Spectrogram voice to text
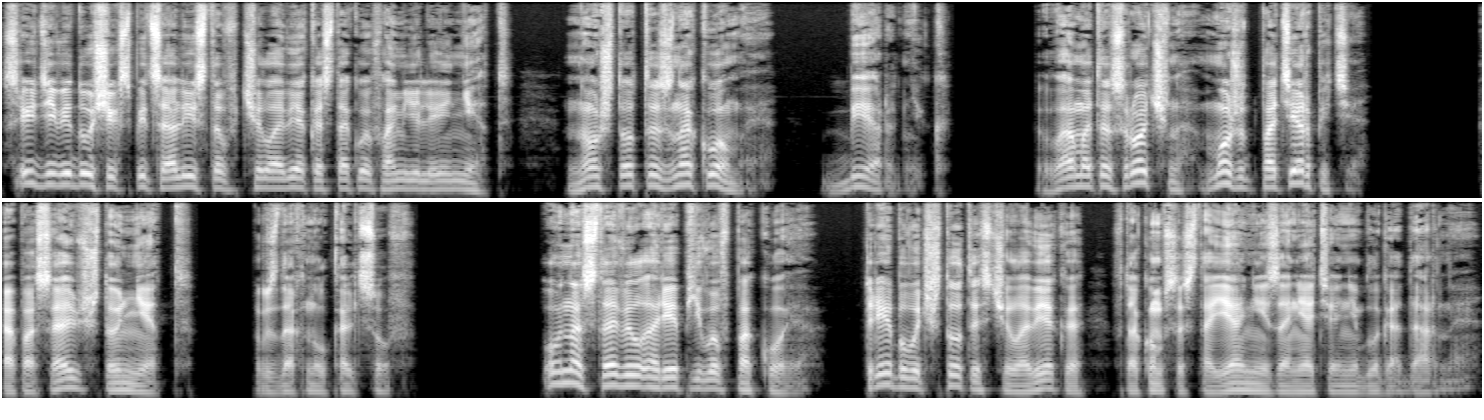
Среди ведущих специалистов человека с такой фамилией нет, но что-то знакомое. Берник. Вам это срочно? Может, потерпите? Опасаюсь, что нет, вздохнул Кольцов. Он оставил Арепьева в покое. Требовать что-то с человека в таком состоянии занятие неблагодарное.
